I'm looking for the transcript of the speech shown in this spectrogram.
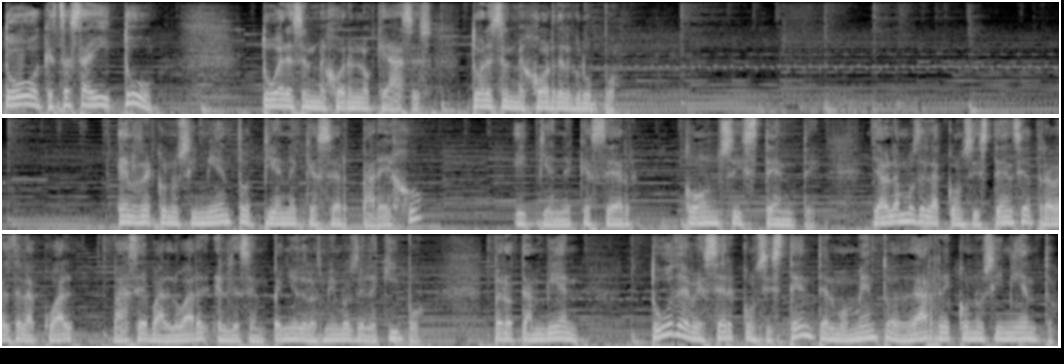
Tú que estás ahí, tú. Tú eres el mejor en lo que haces. Tú eres el mejor del grupo. El reconocimiento tiene que ser parejo y tiene que ser consistente. Ya hablamos de la consistencia a través de la cual vas a evaluar el desempeño de los miembros del equipo, pero también tú debes ser consistente al momento de dar reconocimiento.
